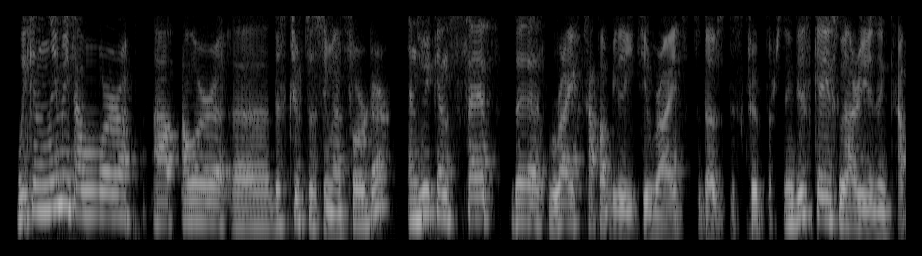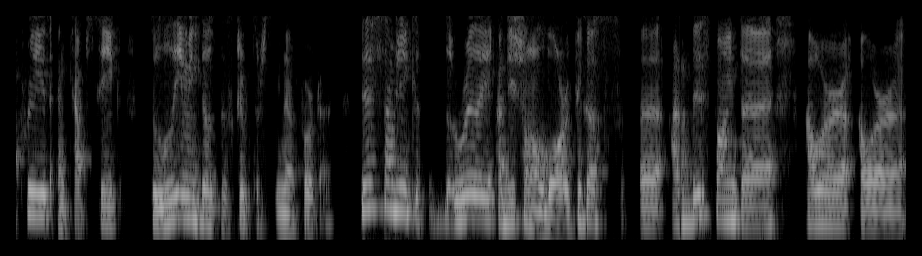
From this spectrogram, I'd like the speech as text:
we can limit our our descriptors even further, and we can set the right capability rights to those descriptors. In this case, we are using capread and capseek to limit those descriptors even further. This is something really additional work because uh, at this point uh, our our uh,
